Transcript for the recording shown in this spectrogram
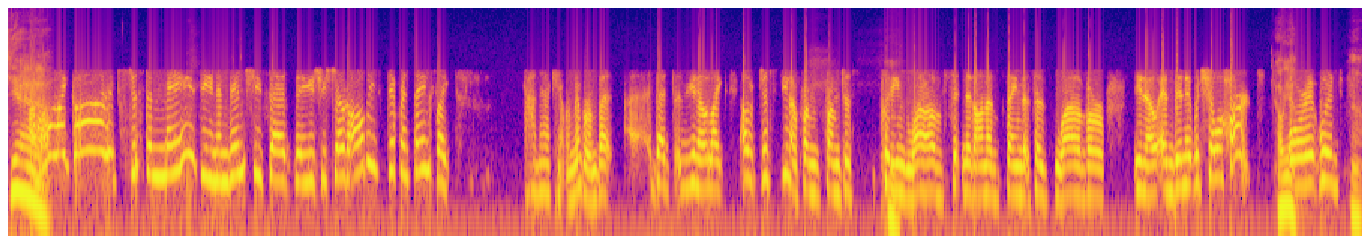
Yeah. Oh my God, it's just amazing. And then she said that she showed all these different things, like God, now I can't remember them, but uh, that you know, like oh, just you know, from from just putting love, sitting it on a thing that says love, or you know, and then it would show a heart, Oh yeah. or it would. Yeah.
